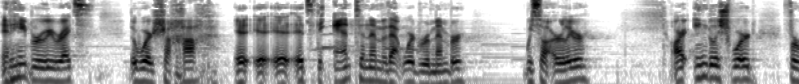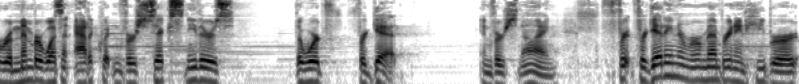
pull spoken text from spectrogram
In Hebrew, he writes the word shachach. It, it, it's the antonym of that word remember we saw earlier. Our English word for remember wasn't adequate in verse 6. Neither is the word forget in verse 9. For, forgetting and remembering in Hebrew are,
